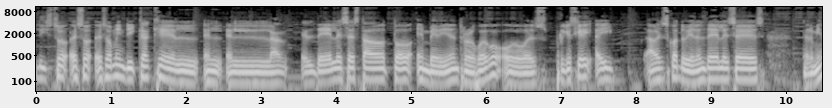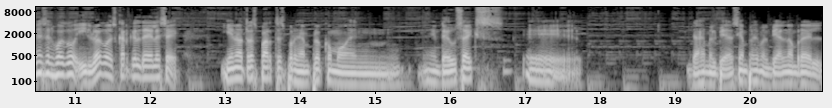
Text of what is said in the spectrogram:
Listo, eso, eso me indica que el, el, el, DLC ha estado todo embebido dentro del juego o es, porque es que hay, a veces cuando viene el DLC es, termines el juego y luego descarga el DLC. Y en otras partes, por ejemplo, como en, Deus Ex, eh, ya se me olvida, siempre se me olvida el nombre del,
